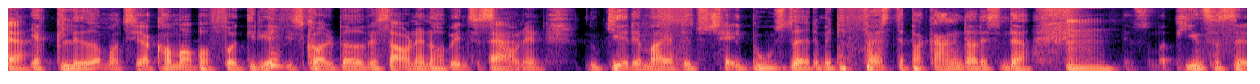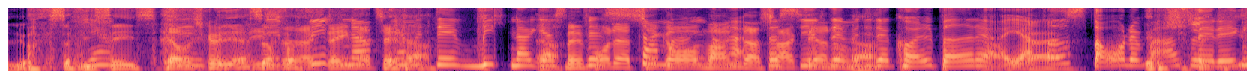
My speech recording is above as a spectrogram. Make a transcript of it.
Ja. Jeg glæder mig til at komme op og få de der iskold bad ved saunaen, og hoppe ind til saunaen. Ja. Nu giver det mig, jeg bliver totalt boostet af det, men de første par gange, der er det sådan der, mm. det er som at pine sig selv, jo, så vi ja. ses. Ja, undskyld, det er så vildt nok, det er vildt nok, jeg Men prøv at tænke over mange, der har sagt det det med de der kolde bade der, og jeg forstår det bare slet ikke.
